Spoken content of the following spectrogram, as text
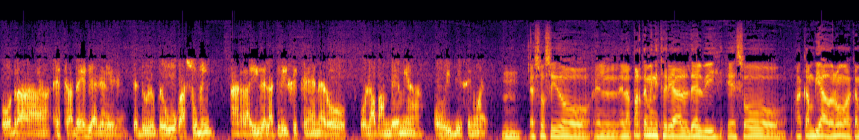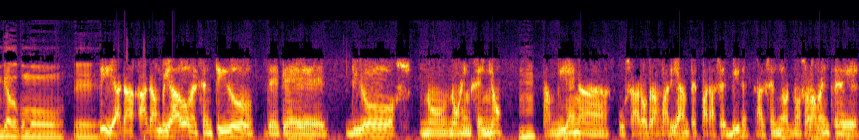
otra estrategia que, que, tuvo, que hubo que asumir a raíz de la crisis que generó por la pandemia COVID-19. Mm, eso ha sido, en, la parte ministerial, Delvi, eso ha cambiado, ¿no? Ha cambiado como... Eh... Sí, ha, ha cambiado en el sentido de que Dios no, nos enseñó también a usar otras variantes para servir al Señor. No solamente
